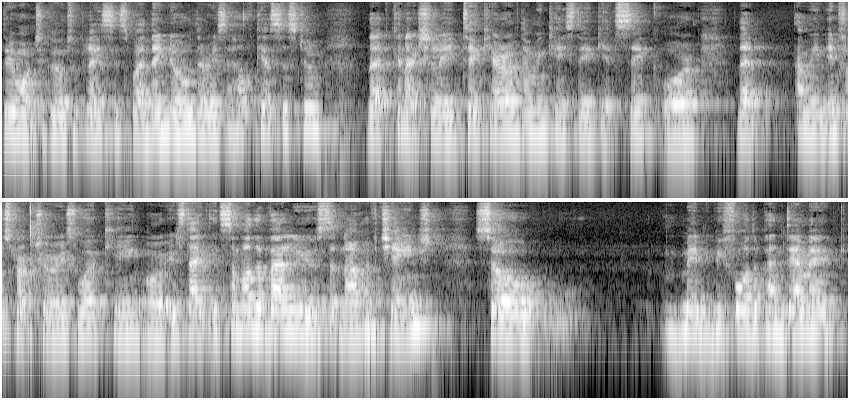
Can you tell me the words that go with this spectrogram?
they want to go to places where they know there is a healthcare system that can actually take care of them in case they get sick or that I mean infrastructure is working or it's like it's some other values that now have changed. So maybe before the pandemic,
